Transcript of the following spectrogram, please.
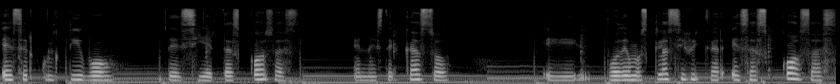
es el cultivo de ciertas cosas. En este caso, eh, podemos clasificar esas cosas,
